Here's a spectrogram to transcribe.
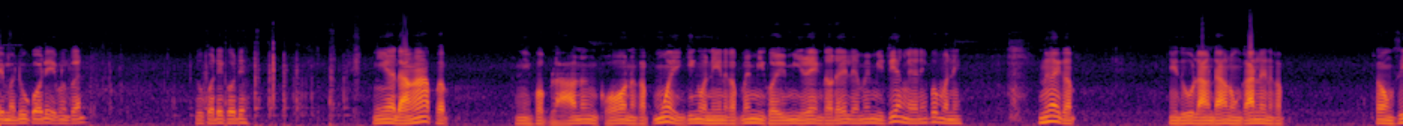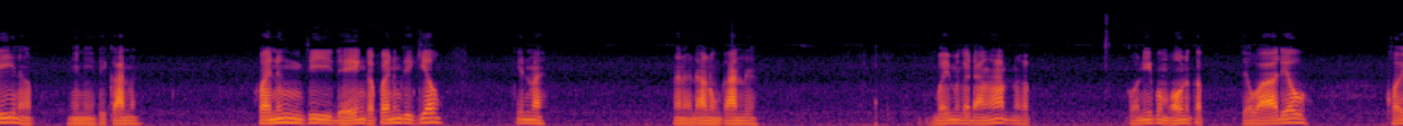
ดี๋ยวมาดูก็ดีเพื่อนๆดูก็ดีก็ดีเนี่ยดังอับครับนี่พบหลาวนั่งกอนะครับมั่วจริงๆวันนี้นะครับไม่มีใครมีแรงต่อได้เลยไม่มีเสียงเลยนี่พวกวันนี้เหนื่อยครับ นี่ดูล้างดังลงกันเลยนะครับสองสีนะครับนี่นี่ตีการมันไฟนึ่งสีแดงกับไฟนึ่งสีเขียวเห็นไหมนั่นแหละดังลงกันเลยใบมันก็ดังฮับนะครับก่อนนี้ผมเอานะครับแต่ว่าเดี๋ยวคอย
